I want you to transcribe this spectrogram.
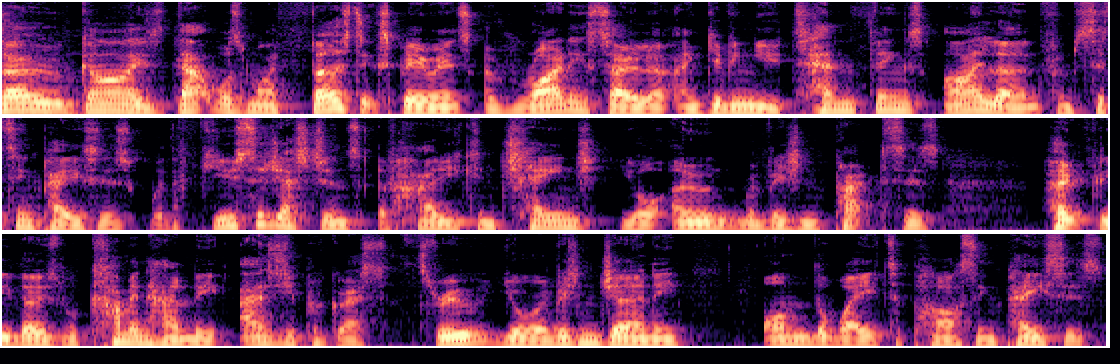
So, guys, that was my first experience of riding solo and giving you 10 things I learned from sitting paces with a few suggestions of how you can change your own revision practices. Hopefully, those will come in handy as you progress through your revision journey on the way to passing paces.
